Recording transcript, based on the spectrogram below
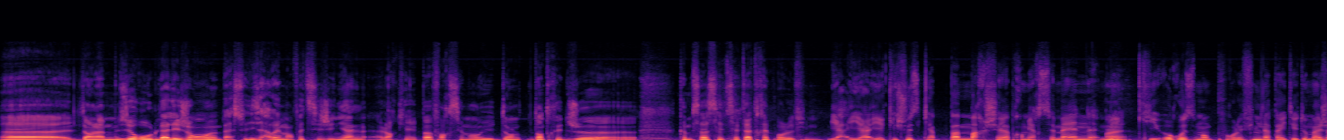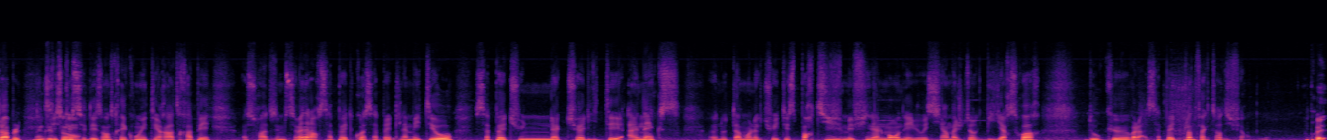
euh, dans la mesure où là les gens euh, bah, se disent ah ouais mais en fait c'est génial alors qu'il n'y avait pas forcément eu d'en- d'entrée de jeu euh, comme ça cet, cet attrait pour le film. Il y y a- il y a quelque chose qui n'a pas marché la première semaine, mais Ouais. qui, heureusement pour le film, n'a pas été dommageable, Exactement. puisque c'est des entrées qui ont été rattrapées sur la deuxième semaine. Alors ça peut être quoi? Ça peut être la météo, ça peut être une actualité annexe, notamment l'actualité sportive, mais finalement on a eu aussi un match de rugby hier soir. Donc euh, voilà, ça peut être plein de facteurs différents. Après,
